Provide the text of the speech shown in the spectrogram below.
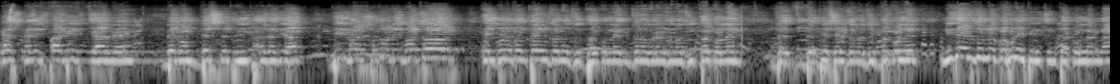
ন্যাশনালিস্ট পার্টির চেয়ারম্যান বেগম দেশনেত্রী খালেদা জিয়া দীর্ঘ সতেরোটি বছর এই গণতন্ত্রের জন্য যুদ্ধ করলেন, জনগণের জন্য যুদ্ধ করলেন দেশের জন্য যুদ্ধ করলেন। নিজের জন্য কখনোই তিনি চিন্তা করলেন না।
